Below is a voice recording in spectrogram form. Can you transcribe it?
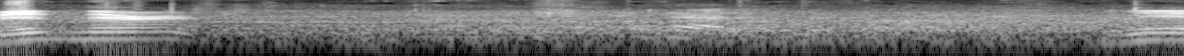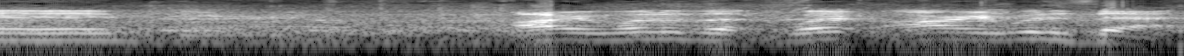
Minter. Minter. Alright, what are the what alright, what is that?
